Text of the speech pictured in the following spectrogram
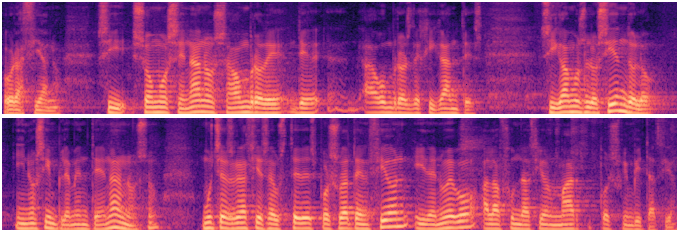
horaciano. Sí, somos enanos a, hombros de gigantes. Sigámoslo siéndolo y no simplemente enanos. Muchas gracias a ustedes por su atención y de nuevo a la Fundación Marc por su invitación.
